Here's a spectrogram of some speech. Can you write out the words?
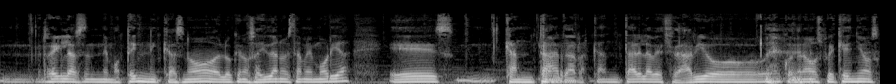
reglas mnemotécnicas, ¿no? Lo que nos ayuda a nuestra memoria es cantar, cantar, el abecedario cuando éramos pequeños,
